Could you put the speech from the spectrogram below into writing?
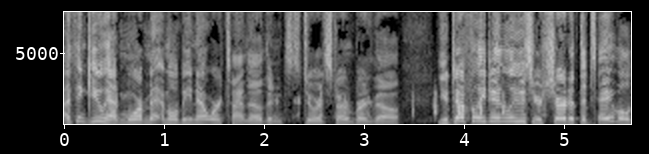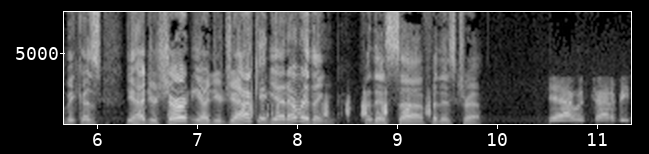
I think you had more MLB Network time though than Stuart Sternberg, though. You definitely didn't lose your shirt at the table because you had your shirt, you had your jacket, you had everything for this uh, for this trip. Yeah, I was trying to be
